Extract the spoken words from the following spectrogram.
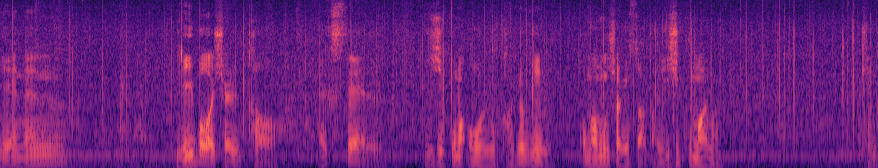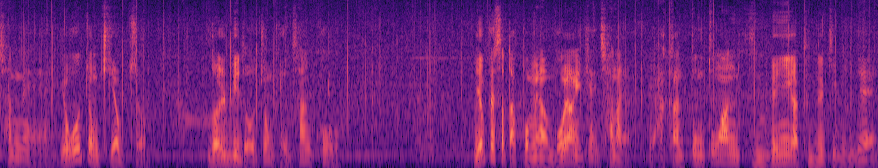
얘는 리버 쉘터 XL 29만 어우 가격이 어마무시하게 싸다. 29만 원. 괜찮네. 요거 좀 귀엽죠? 넓이도 좀 괜찮고. 옆에서 딱 보면 모양이 괜찮아요. 약간 뚱뚱한 군뱅이 같은 느낌인데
